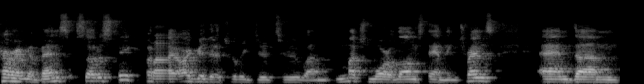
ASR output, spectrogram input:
current events, so to speak, but I argue that it's really due to um, much more long-standing trends. And um,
